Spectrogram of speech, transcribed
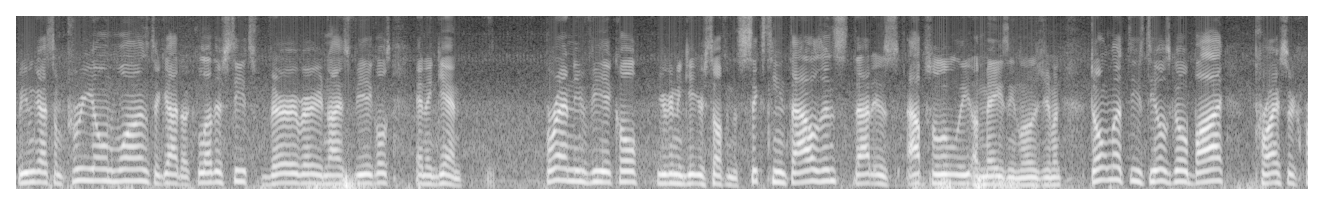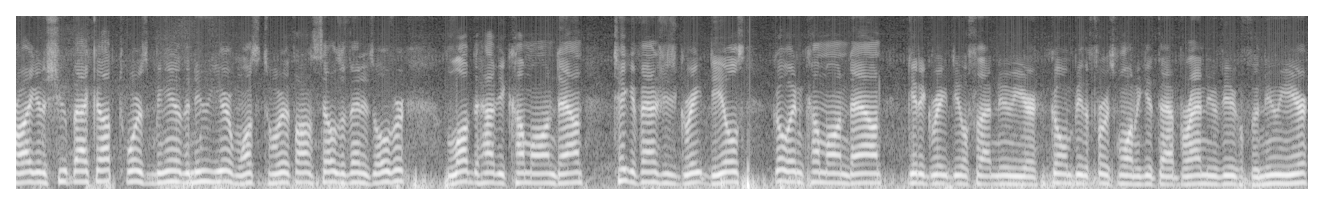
We even got some pre-owned ones. They got leather seats. Very very nice vehicles. And again brand new vehicle. You're to get yourself in the 16,000s that is absolutely amazing ladies and gentlemen. Don't let these deals go by. Price are probably to shoot back up towards the beginning of the new year once the Toyotathon sales event is over. Love to have you come on down. Take advantage of these great deals. Go ahead and come on down. Get a great deal for that new year. Go and be the first one to get that brand new vehicle for the new year.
